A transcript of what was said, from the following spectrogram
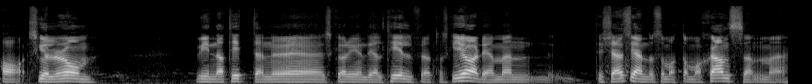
ja, skulle de vinna titeln, nu eh, ska det ju en del till för att de ska göra det men det känns ju ändå som att de har chansen med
